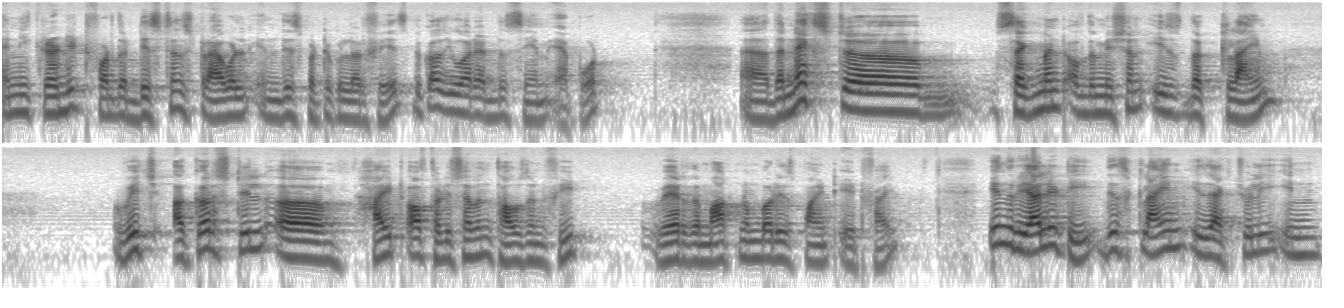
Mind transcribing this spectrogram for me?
any credit for the distance travelled in this particular phase because you are at the same airport. Uh, the next uh, segment of the mission is the climb which occurs till a height of 37,000 feet where the Mach number is 0.85. In reality this climb is actually in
